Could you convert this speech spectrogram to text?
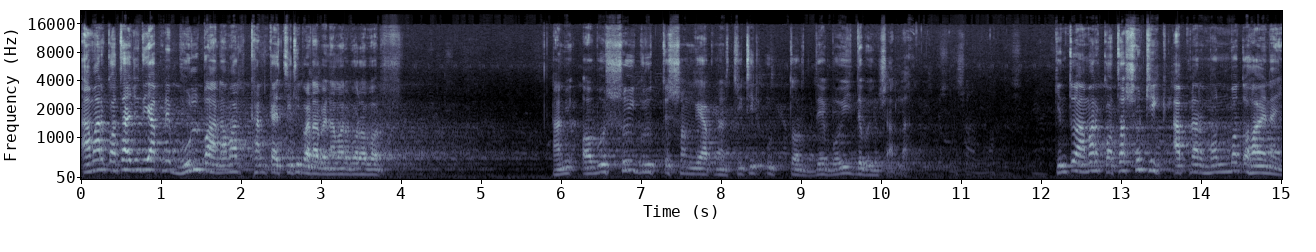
আমার কথায় যদি আপনি ভুল পান, আমার খানকায় চিঠি পাঠাবেন আমার বরাবর। আমি অবশ্যই গুরুত্বের সঙ্গে আপনার চিঠির উত্তর দেবই দেব ইনশাল্লাহ কিন্তু আমার কথা সঠিক, আপনার মন মতো হয় নাই।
